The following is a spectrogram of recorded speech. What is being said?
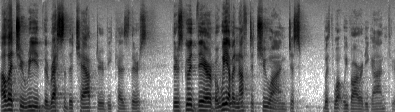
I'll let you read the rest of the chapter because there's, there's good there, but we have enough to chew on just with what we've already gone through.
